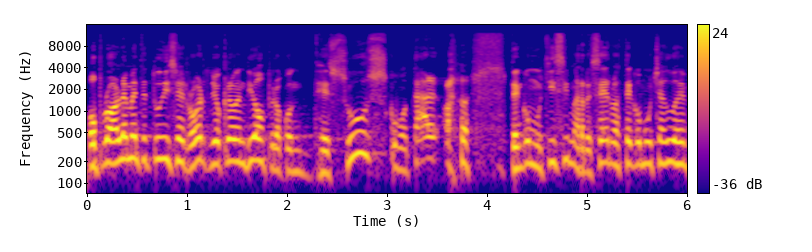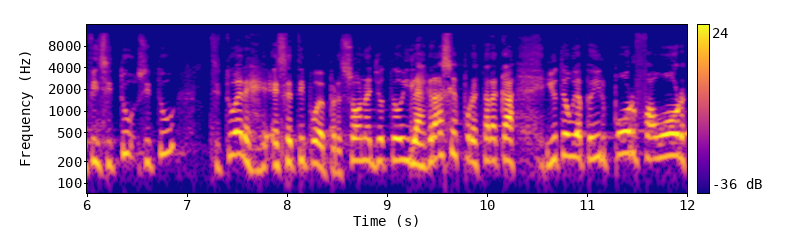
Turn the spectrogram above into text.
O probablemente tú dices, Roberto, yo creo en Dios, pero con Jesús como tal, tengo muchísimas reservas, tengo muchas dudas. En fin, si tú, si, tú, si tú eres ese tipo de persona, yo te doy las gracias por estar acá y yo te voy a pedir, por favor,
